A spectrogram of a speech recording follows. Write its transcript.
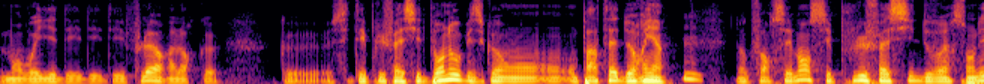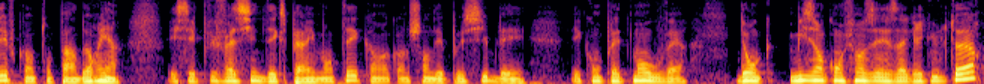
m'envoyer des, des- des fleurs alors que, que c'était plus facile pour nous, puisqu'on on- partait de rien. Mm. Donc forcément, c'est plus facile d'ouvrir son livre quand on part de rien. Et c'est plus facile d'expérimenter quand, quand le champ des possibles est, est complètement ouvert. Donc, mise en confiance des agriculteurs,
